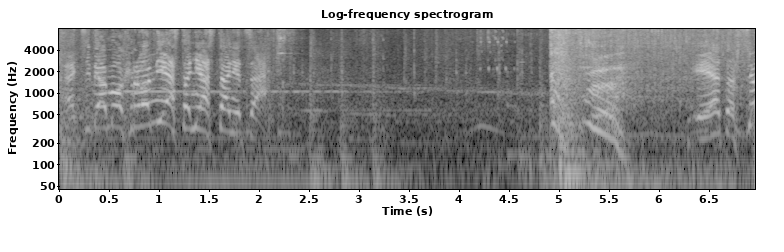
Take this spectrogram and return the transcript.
От тебя мокрого места не останется! И это все?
